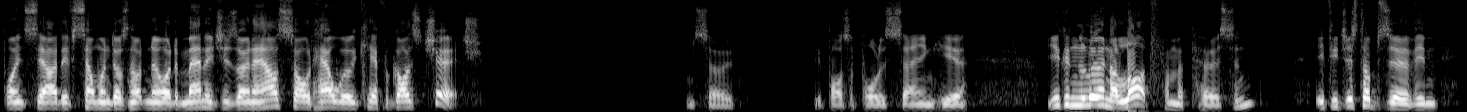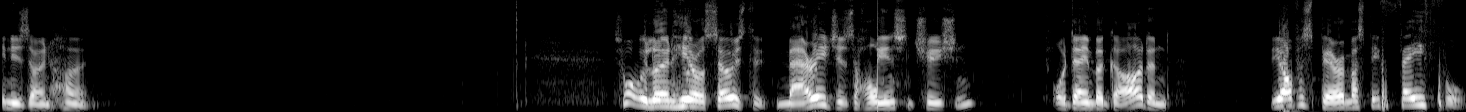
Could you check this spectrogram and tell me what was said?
points out if someone does not know how to manage his own household, how will he care for God's church? And so the Apostle Paul is saying here you can learn a lot from a person if you just observe him in his own home. So, what we learn here also is that marriage is a holy institution ordained by God, and the office bearer must be faithful,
